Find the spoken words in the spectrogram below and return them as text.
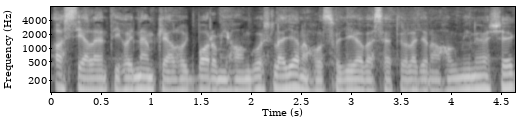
azt jelenti, hogy nem kell, hogy baromi hangos legyen, ahhoz, hogy élvezhető legyen a hangminőség,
